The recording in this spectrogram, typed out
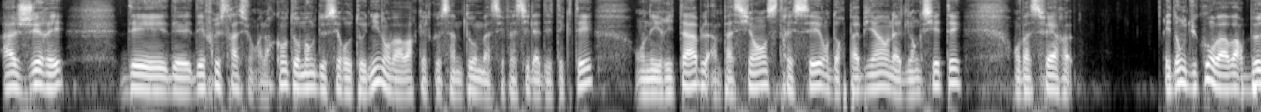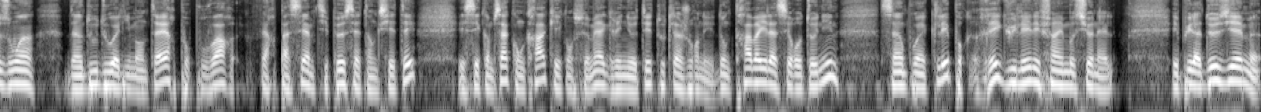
à gérer des, des- frustrations. Alors quand on manque de sérotonine, on va avoir quelques symptômes assez faciles à détecter. On est irritable, impatient, stressé, on dort pas bien, on a de l'anxiété. On va se faire... Et donc du coup, on va avoir besoin d'un doudou alimentaire pour pouvoir faire passer un petit peu cette anxiété. Et c'est comme ça qu'on craque et qu'on se met à grignoter toute la journée. Donc travailler la sérotonine, c'est un point clé pour réguler les fins émotionnelles. Et puis la deuxième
